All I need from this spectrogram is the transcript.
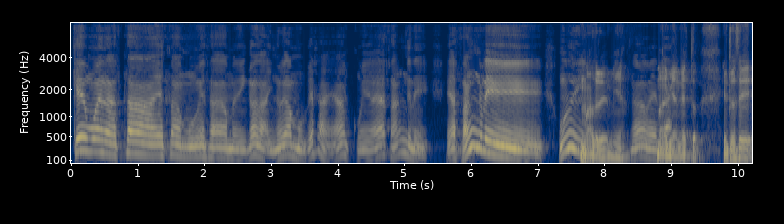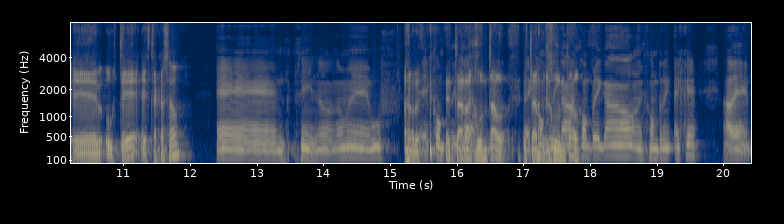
qué buena está esta hamburguesa americana. Y no era hamburguesa, era, era sangre, era sangre. Uy. Madre mía. Madre mía, Néstor. Entonces, eh, ¿usted está casado? Eh, sí, no, no me... Uf, es complicado. Está rejuntado. Está es complicado, Es complicado, es. Es que, a ver,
